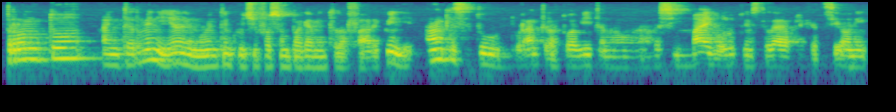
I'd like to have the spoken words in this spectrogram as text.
pronto a intervenire nel momento in cui ci fosse un pagamento da fare. Quindi anche se tu durante la tua vita non avessi mai voluto installare applicazioni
